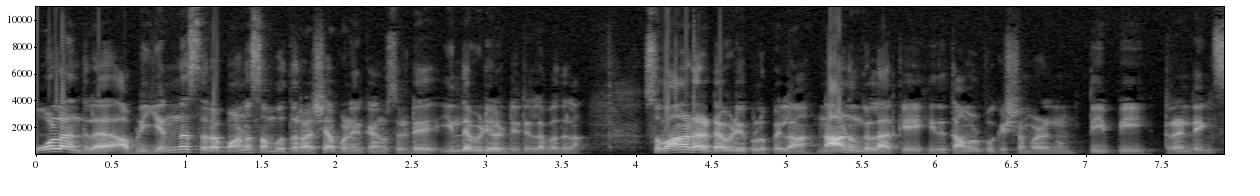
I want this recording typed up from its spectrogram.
போலாந்தில் அப்படி என்ன சிறப்பான சம்பவத்தை ரஷ்யா பண்ணியிருக்காங்கன்னு சொல்லிட்டு இந்த வீடியோ டீட்டெயிலில் பதிலாம் ஸோ வாங்க டேரக்டாக வீடியோக்குள்ள போயிடலாம். நான் உங்கள் இருக்கே இது தமிழ் பொக்கிஷம் வழங்கும் டிபி ட்ரெண்டிங்ஸ்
